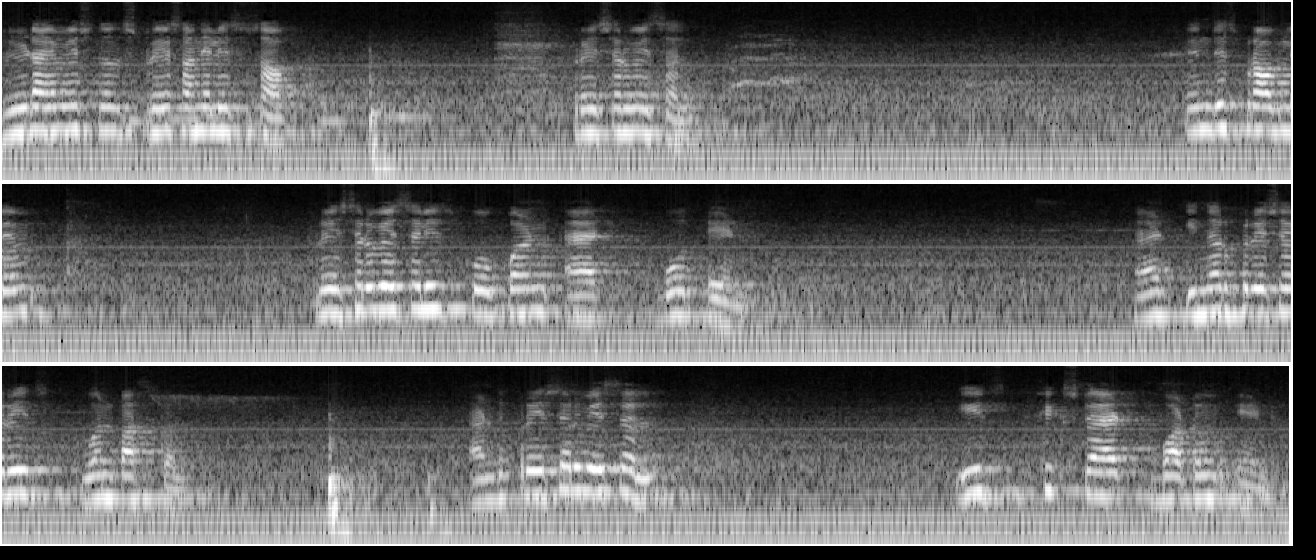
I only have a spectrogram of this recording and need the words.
three-dimensional stress analysis of pressure vessel in this problem pressure vessel is open at both end and inner pressure is 1 pascal and the pressure vessel is fixed at bottom end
